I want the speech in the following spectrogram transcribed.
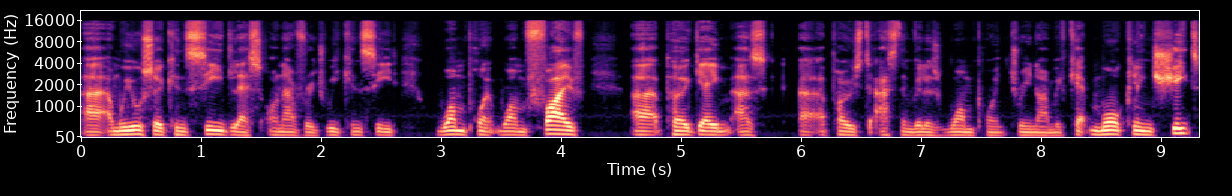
Uh, and we also concede less on average. We concede 1.15 uh, per game as uh, opposed to Aston Villa's 1.39. We've kept more clean sheets,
